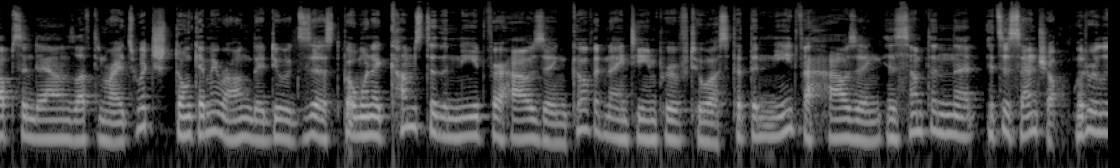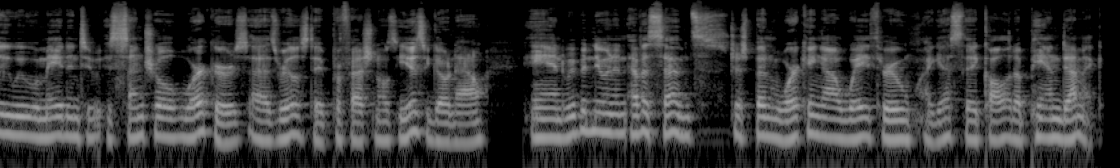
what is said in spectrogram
ups and downs, left and rights, which don't get me wrong, they do exist. But when it comes to the need for housing, COVID 19 proved to us that the need for housing is something that it's essential. Literally, we were made into essential workers as real estate professionals years ago now. And we've been doing it ever since, just been working our way through, I guess they call it a pandemic.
